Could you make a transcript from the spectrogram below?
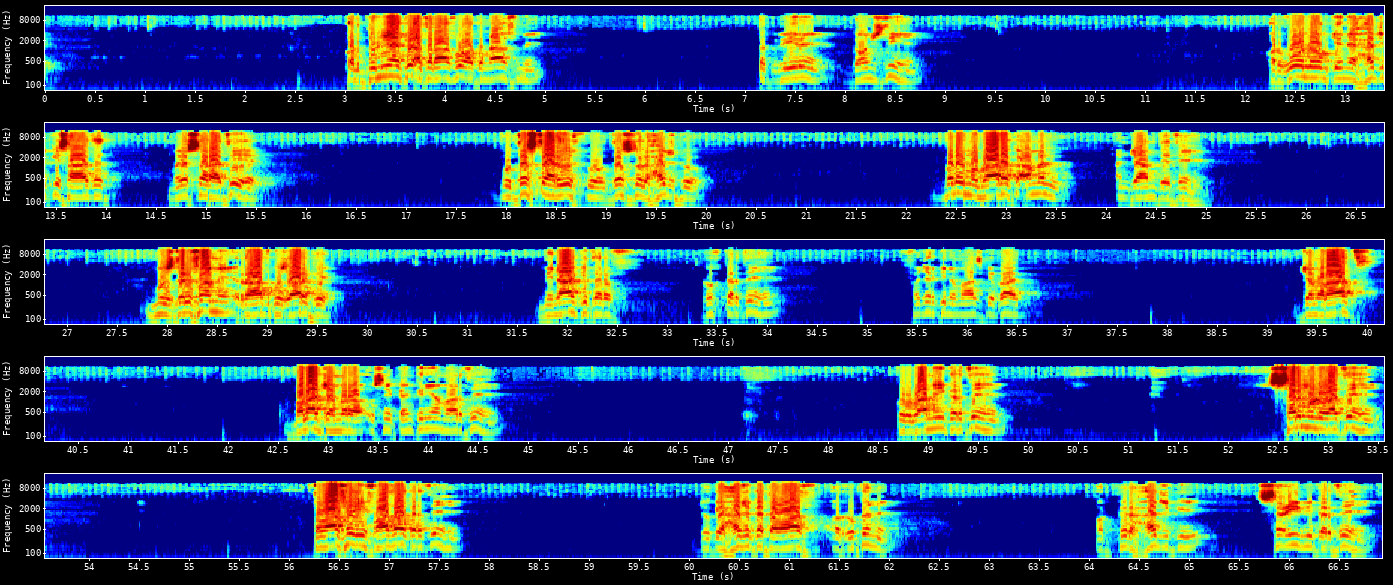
اور دنیا کے اطراف و اکناف میں تکبیریں گونجتی ہیں اور وہ لوگ جنہیں حج کی سعادت میسر آتی ہے، وہ دس تاریخ کو، دس الحج کو بڑے مبارک عمل انجام دیتے ہیں۔ مزدلفہ میں رات گزار کے مینا کی طرف رخ کرتے ہیں، فجر کی نماز کے بعد جمرات، بڑا جمرہ، اسے کنکریاں مارتے ہیں، قربانی کرتے ہیں، سر منڈواتے ہیں۔ طواف افادہ کرتے ہیں جو کہ حج کا طواف اور رکن ہے اور پھر حج کی سڑی بھی کرتے ہیں۔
